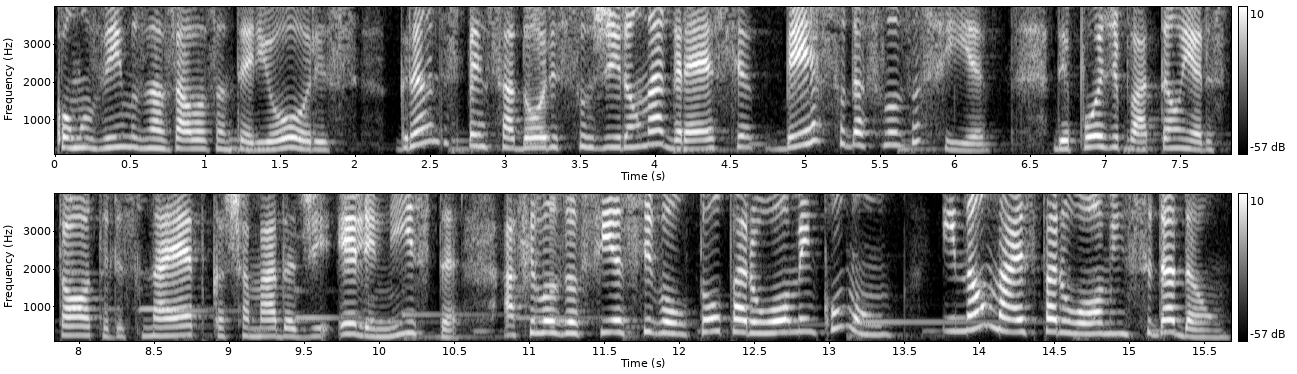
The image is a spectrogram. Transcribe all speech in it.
Como vimos nas aulas anteriores, grandes pensadores surgiram na Grécia, berço da filosofia. Depois de Platão e Aristóteles, na época chamada de helenista, a filosofia se voltou para o homem comum e não mais para o homem cidadão.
